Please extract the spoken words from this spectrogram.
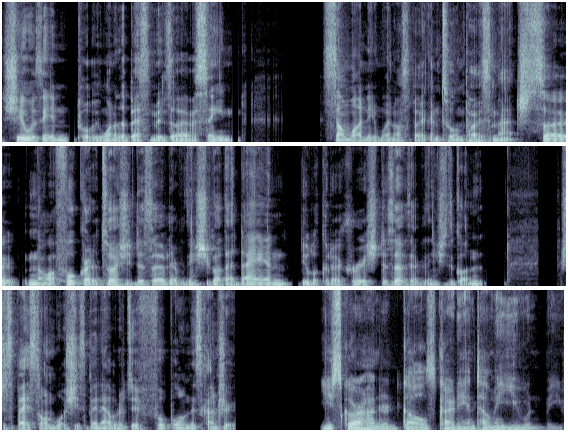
She was in probably one of the best moods I've ever seen someone in when I've spoken to him post match. So no, full credit to her. She deserved everything she got that day, and you look at her career, she deserves everything she's gotten, just based on what she's been able to do for football in this country. You score hundred goals, Cody, and tell me you wouldn't be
